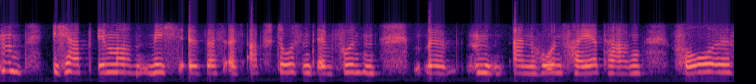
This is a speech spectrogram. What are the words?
ich habe immer mich äh, das als abstoßend empfunden, äh, an hohen Feiertagen frohe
